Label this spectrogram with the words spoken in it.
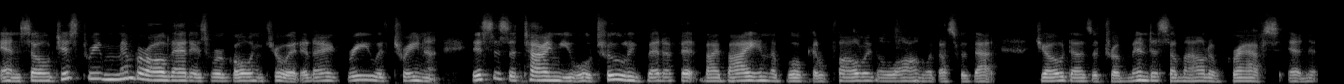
And so just remember all that as we're going through it. And I agree with Tryna. This is a time you will truly benefit by buying the book and following along with us with that. Joe does a tremendous amount of graphs and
